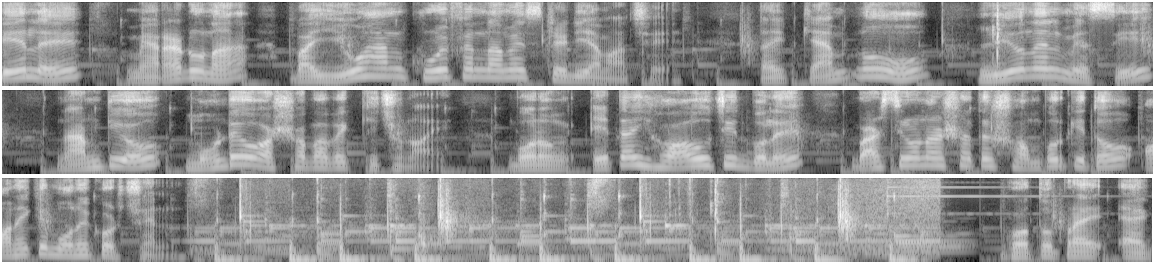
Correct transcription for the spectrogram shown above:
পেলে, ম্যারাডোনা বা ইউহান ক্রুয়েফের নামে স্টেডিয়াম আছে। তাই ক্যাম্প নো লিওনেল মেসি নামটিও মোটেও অস্বাভাবিক কিছু নয়, বরং এটাই হওয়া উচিত বলে বার্সিলোনার সাথে সম্পর্কিত অনেকে মনে করছেন। গত প্রায় এক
